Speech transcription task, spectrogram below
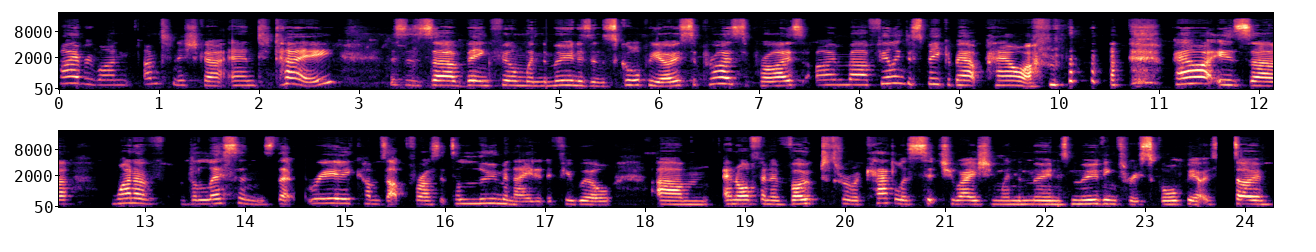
Hi everyone, I'm Tanishka, and today this is uh, being filmed when the moon is in Scorpio. Surprise, surprise, I'm uh, feeling to speak about power. power is uh, one of the lessons that really comes up for us. It's illuminated, if you will, um, and often evoked through a catalyst situation when the moon is moving through Scorpio. So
